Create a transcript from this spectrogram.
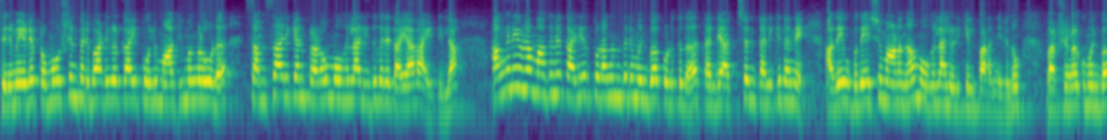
സിനിമയുടെ പ്രൊമോഷൻ പരിപാടികൾക്കായി പോലും മാധ്യമങ്ങളോട് സംസാരിക്കാൻ പ്രണവ് മോഹൻലാൽ ഇതുവരെ തയ്യാറായിട്ടില്ല. അങ്ങനെയുള്ള മകന് കരിയർ തുടങ്ങുന്നതിന് മുൻപ് കൊടുത്തത് തന്റെ അച്ഛൻ തനിക്ക് തന്നെ അതേ ഉപദേശമാണെന്ന് മോഹൻലാൽ ഒരിക്കൽ പറഞ്ഞിരുന്നു. വർഷങ്ങൾക്ക് മുൻപ്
